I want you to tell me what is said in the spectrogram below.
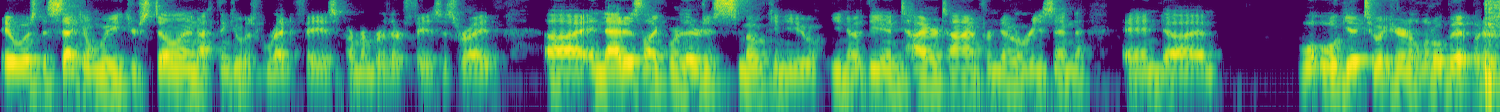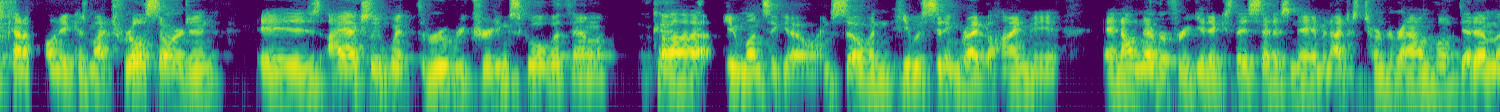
it was the second week. You're still in, I think it was red phase, if I remember their phases right. Uh, and that is like where they're just smoking you, you know, the entire time for no reason. And uh, we'll, we'll, get to it here in a little bit, but it was kind of funny because my drill sergeant is I actually went through recruiting school with him okay. uh, a few months ago, and so when he was sitting right behind me, and I'll never forget it because they said his name, and I just turned around, looked at him,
